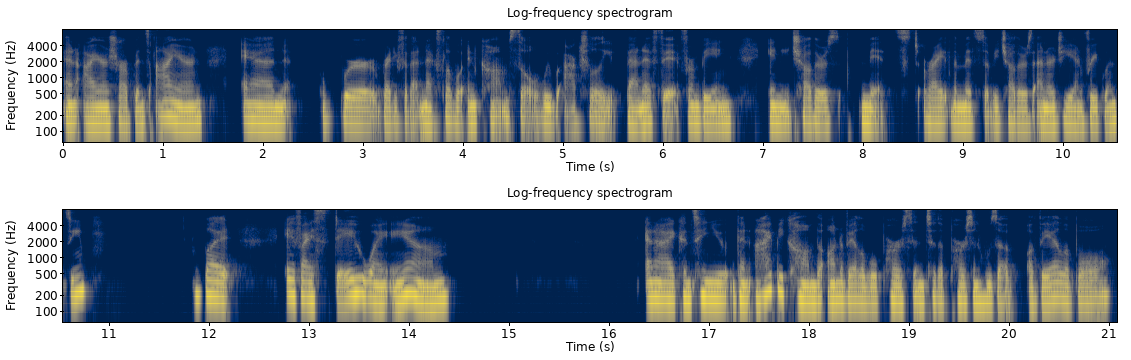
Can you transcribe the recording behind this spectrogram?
and iron sharpens iron. And we're ready for that next level income. So we actually benefit from being in each other's midst, right? In the midst of each other's energy and frequency. But if I stay who I am and I continue, then I become the unavailable person to the person who's a- available.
